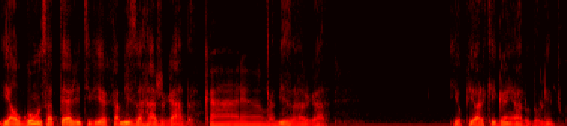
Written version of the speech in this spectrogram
E alguns até a gente via camisa rasgada, Caramba. camisa rasgada. E o pior é que ganharam do Olímpico.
